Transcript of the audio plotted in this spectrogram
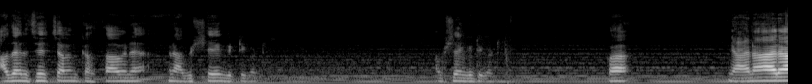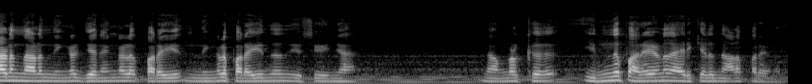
അതനുസരിച്ച് അവൻ കർത്താവിന് അവന് അഭിഷേകം കിട്ടിക്കൊണ്ടിരിക്കും. അഭിഷേകം കിട്ടിക്കൊണ്ടിരിക്കും. അപ്പം ഞാനാരാണെന്നാണ് നിങ്ങൾ ജനങ്ങൾ പറയ നിങ്ങൾ പറയുന്നതെന്ന് ചോദിച്ചു കഴിഞ്ഞാൽ നമ്മൾക്ക് ഇന്ന് പറയണതായിരിക്കലും നാളെ പറയണത്.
